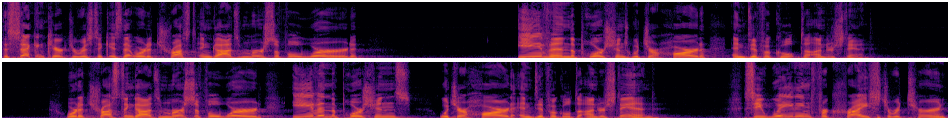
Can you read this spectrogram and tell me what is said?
The second characteristic is that we're to trust in God's merciful word, even the portions which are hard and difficult to understand. We're to trust in God's merciful word, even the portions which are hard and difficult to understand. See, waiting for Christ to return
